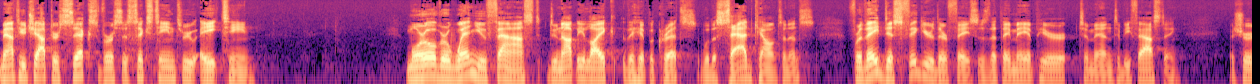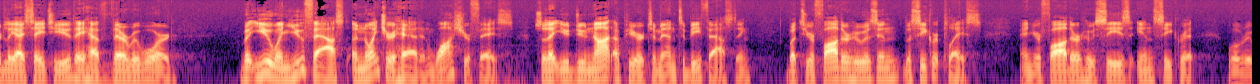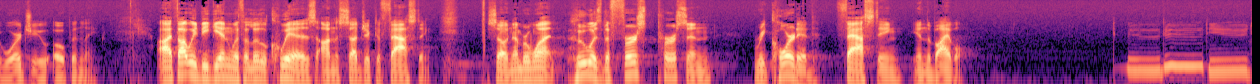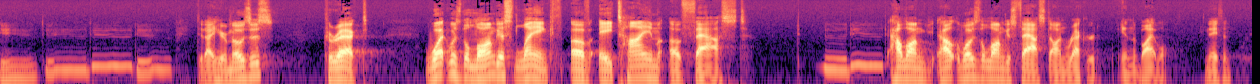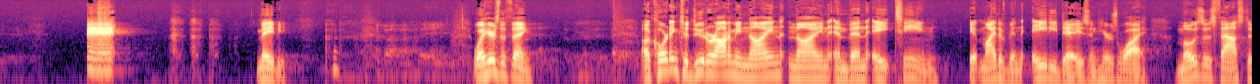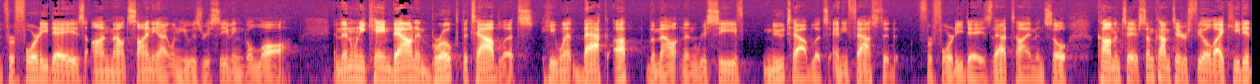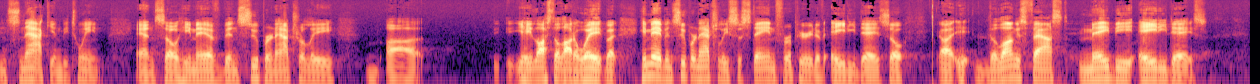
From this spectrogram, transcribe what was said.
Matthew chapter 6, verses 16 through 18. Moreover, when you fast, do not be like the hypocrites with a sad countenance, for they disfigure their faces that they may appear to men to be fasting. Assuredly, I say to you, they have their reward. But you, when you fast, anoint your head and wash your face, so that you do not appear to men to be fasting, but to your Father who is in the secret place and your Father who sees in secret will reward you openly. I thought we'd begin with a little quiz on the subject of fasting. So, number one, who was the first person recorded fasting in the Bible? Did I hear Moses? Correct. What was the longest length of a time of fast? How long? How, what was the longest fast on record in the Bible? Nathan? Maybe. Well, here's the thing. According to Deuteronomy 9, 9, and then 18, it might have been 80 days, and here's why. Moses fasted for 40 days on Mount Sinai when he was receiving the law. And then when he came down and broke the tablets, he went back up the mountain and received new tablets, and he fasted for 40 days that time. And so some commentators feel like he didn't snack in between. And so he may have been supernaturally, uh, he lost a lot of weight, but he may have been supernaturally sustained for a period of 80 days. So uh, the longest fast may be 80 days.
